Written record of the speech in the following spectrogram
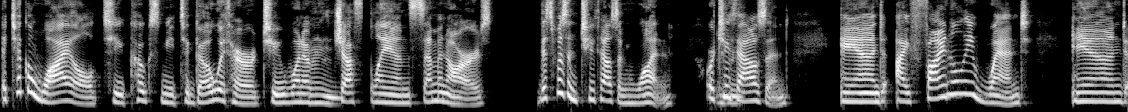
It took a while to coax me to go with her to one of mm. Jeff Bland's seminars. This was in 2001 or mm-hmm. 2000. And I finally went and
